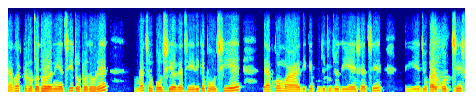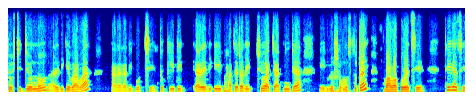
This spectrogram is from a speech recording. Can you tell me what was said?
দেখো একটা টোটো ধরে নিয়েছি। টোটো ধরে আমরা পৌঁছিয়ে গেছি। এদিকে পৌঁছিয়ে দেখো মা এদিকে পুজো টুজো দিয়ে এসেছে, দিয়ে জোগাড় করছে ষষ্ঠীর জন্য, আর এদিকে বাবা কাটাকাটি করছে। তো কেটে, আর এদিকে এই ভাজাটা দেখছ আর চাটনিটা, এগুলো সমস্তটাই বাবা করেছে। ঠিক আছে?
